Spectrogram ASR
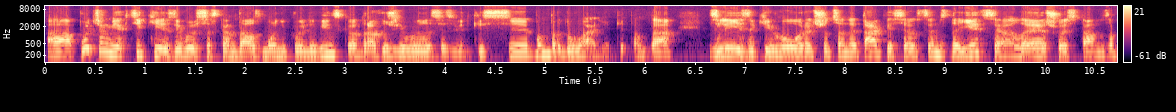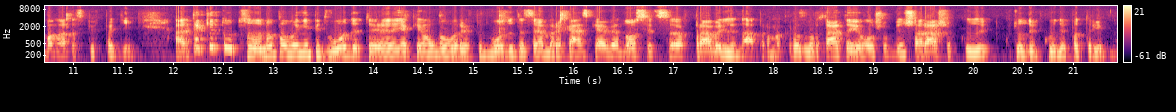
А потім, як тільки з'явився скандал з Монікою Лівінською, одразу ж з'явилися звідкись е, бомбардувальники. Там да злі язики говорять, що це не так, і все з цим здається, але щось там забагато співпадінь. А так і тут е, ми повинні підводити, як я вам говорив, підводити цей американський авіаносець е, в правильний напрямок, розвертати його, щоб він шарашив куди, туди, куди потрібно.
